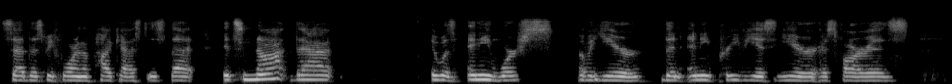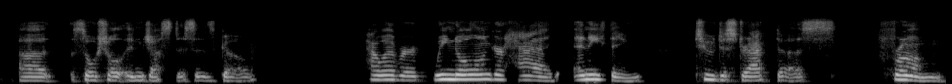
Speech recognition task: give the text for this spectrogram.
said this before in the podcast is that it's not that it was any worse of a year than any previous year as far as uh, social injustices go. However, we no longer had anything to distract us from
